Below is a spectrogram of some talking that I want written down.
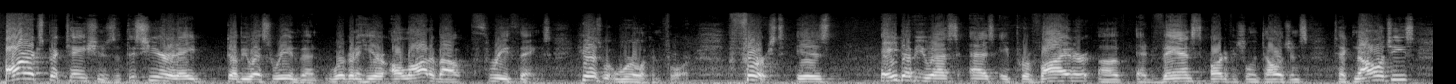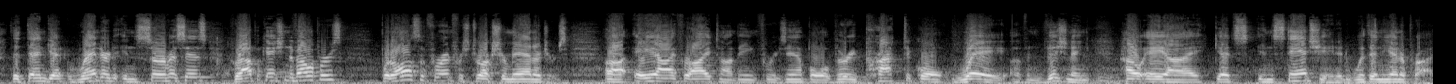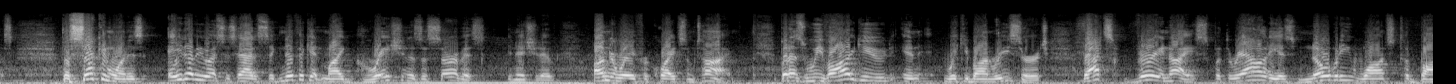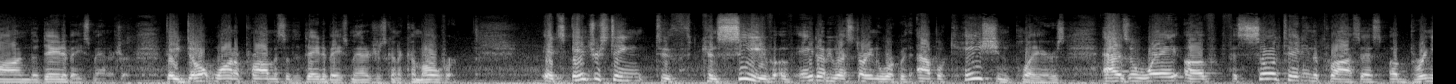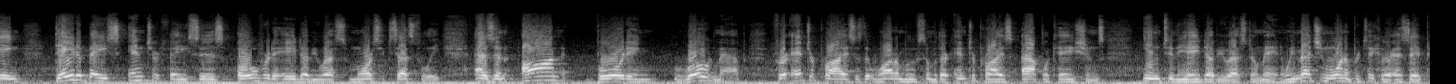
Our expectation is that this year at AWS reInvent, we're going to hear a lot about three things. Here's what we're looking for. First is AWS as a provider of advanced artificial intelligence technologies that then get rendered in services for application developers, but also for infrastructure managers. Uh, AI for ITOM being, for example, a very practical way of envisioning how AI gets instantiated within the enterprise. The second one is AWS has had a significant migration as a service initiative underway for quite some time. But as we've argued in Wikibon research, that's very nice, but the reality is nobody wants to bond the database manager. They don't want a promise that the database manager is going to come over. It's interesting to conceive of AWS starting to work with application players as a way of facilitating the process of bringing database interfaces over to AWS more successfully as an onboarding roadmap for enterprises that want to move some of their enterprise applications into the AWS domain. And we mentioned one in particular, SAP,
